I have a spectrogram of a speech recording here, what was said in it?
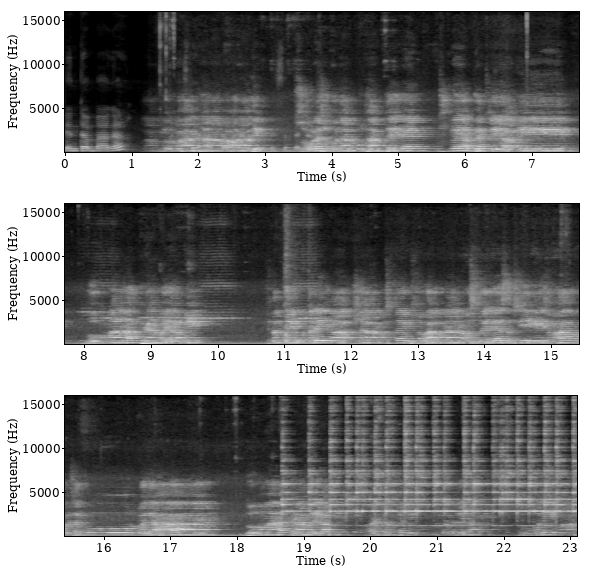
ఎంత బాగా పూజిస్తే అంత వరాలు చూపిస్తుందట षोडशपूजापूर्धाब्धे पुष्पे अभ्यर्चयामि धूमाः ध्यापयामि चितं ते उदरे आक्षा नमस्ते विश्वभावना नमस्ते सचीकेश महापुरुषपूर्वजः धूमाः ध्यापयामि वर्षस्य विवर्जयामि धूपदीपाः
